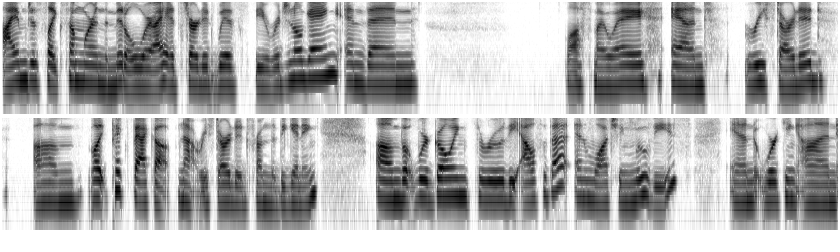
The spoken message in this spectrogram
I'm just like somewhere in the middle where I had started with the original gang and then lost my way and restarted, um, like picked back up, not restarted from the beginning. Um, but we're going through the alphabet and watching movies and working on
